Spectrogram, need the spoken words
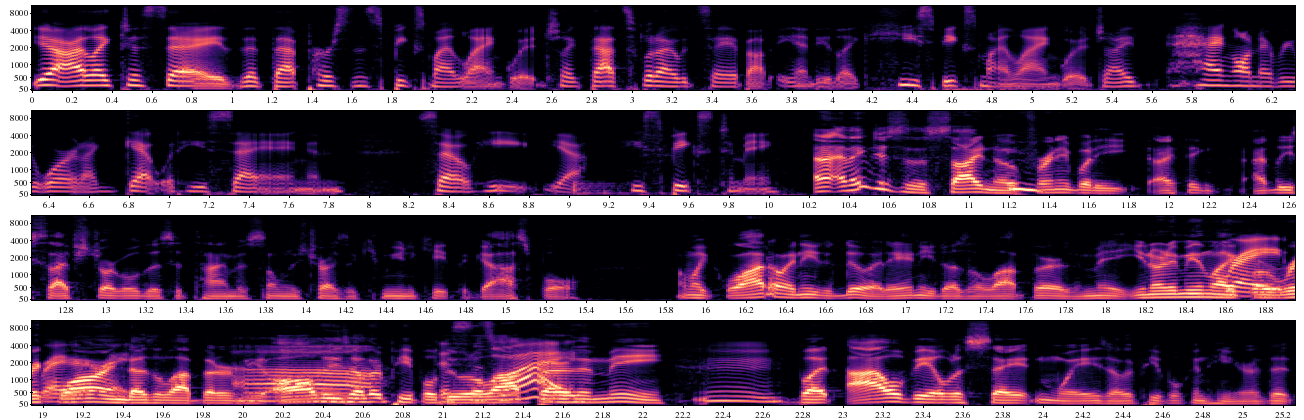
Yeah, I like to say that that person speaks my language. Like that's what I would say about Andy. Like he speaks my language. I hang on every word. I get what he's saying. And so he yeah, he speaks to me. I think just as a side note Mm. for anybody, I think at least I've struggled this at times as someone who tries to communicate the gospel. I'm like, why do I need to do it? Andy does a lot better than me. You know what I mean? Like, or Right, Rick right, Warren right. does a lot better than me. All these other Ah, people do it a lot better than me. But I will be able to say it in ways other people can hear that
